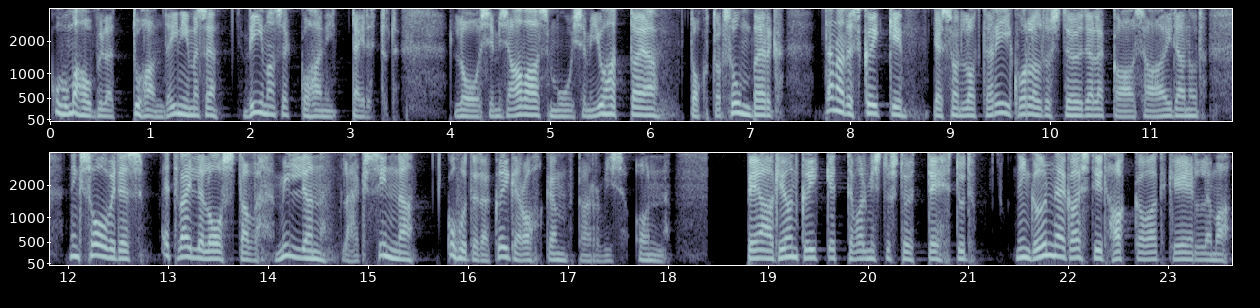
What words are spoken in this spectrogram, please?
kuhu mahub üle tuhande inimese, viimase kohani täidetud. loosimise avas muuseumi juhataja, doktor Sumberg, tänades kõiki, kes on loterii korraldustöödele kaasa aidanud ning soovides, et välja loostav miljon läheks sinna, kuhu teda kõige rohkem tarvis on peagi on kõik ettevalmistustööd tehtud ning õnnekastid hakkavad keerlema.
